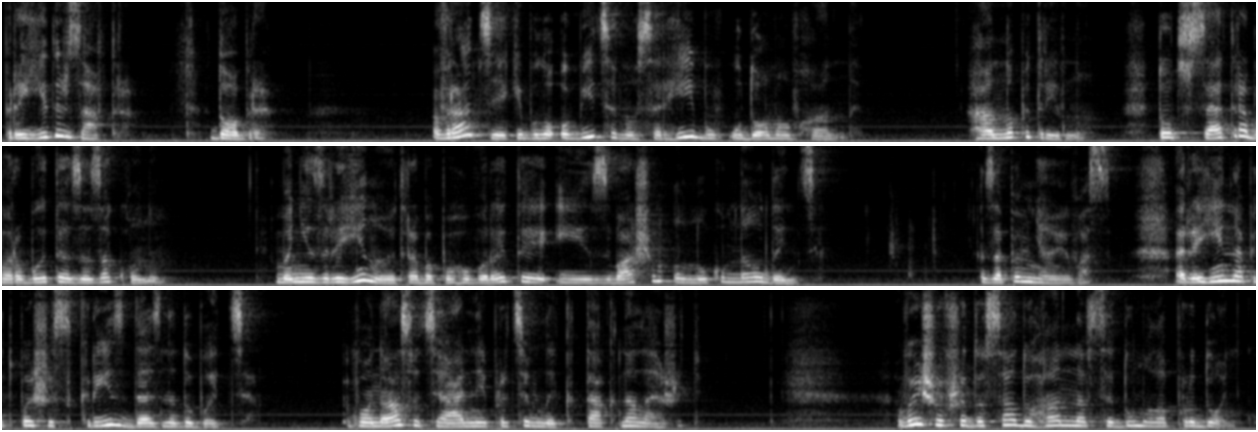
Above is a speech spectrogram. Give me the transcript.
Приїдеш завтра? Добре. Вранці, як і було обіцяно, Сергій був удома в Ганни. Ганно Петрівно, тут все треба робити за законом. Мені з Регіною треба поговорити і з вашим онуком наодинці. Запевняю вас, Регіна підпише скрізь, де знадобиться. Вона соціальний працівник, так належить. Вийшовши до саду, Ганна все думала про доньку.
